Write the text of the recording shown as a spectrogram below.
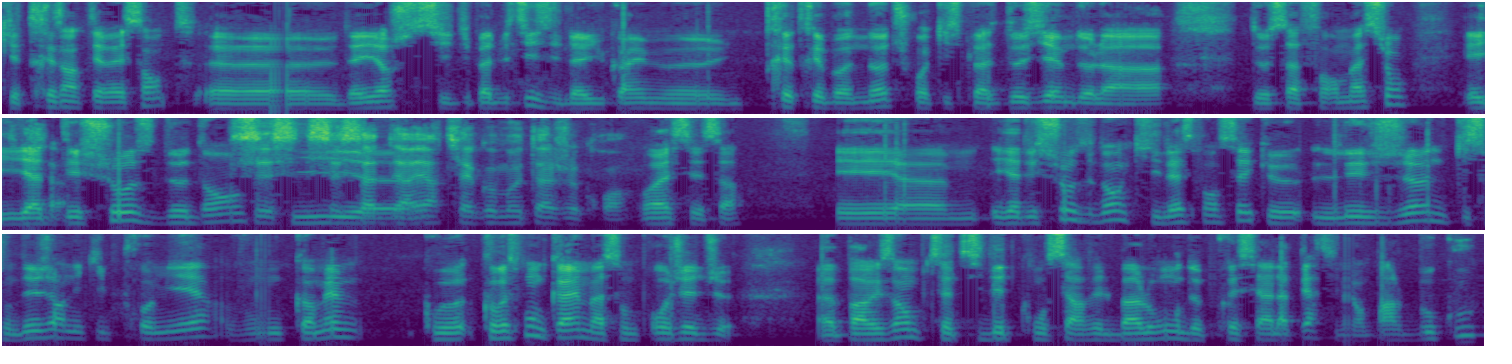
qui est très intéressante. Euh, D'ailleurs si je dis pas de bêtises il a eu quand même euh, une très très bonne note. Je crois qu'il se place deuxième de la de sa formation et il y a des choses dedans. C'est ça euh, derrière Thiago Motta je crois. Ouais c'est ça. Et euh, il y a des choses dedans qui laissent penser que les jeunes qui sont déjà en équipe première vont quand même correspondre quand même à son projet de jeu. Euh, par exemple, cette idée de conserver le ballon, de presser à la perte, il en parle beaucoup.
